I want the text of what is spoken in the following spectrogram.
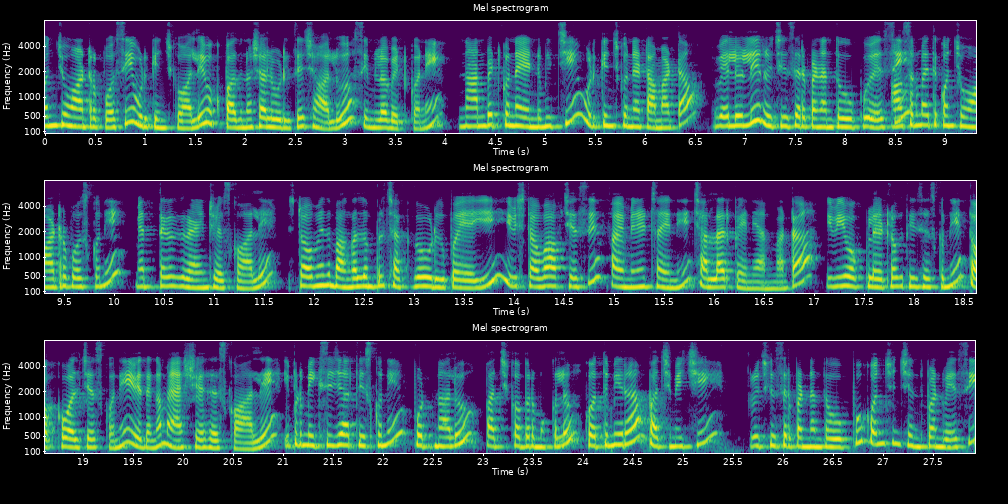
కొంచెం వాటర్ పోసి ఉడికించుకోవాలి. ఒక పది నిమిషాలు ఉడికితే చాలు సిమ్లో పెట్టుకొని. నానబెట్టుకున్న ఎండుమిర్చి ఉడికించుకున్న టమాటా వెల్లుల్లి రుచి సరిపడినంత ఉప్పు వేసి అవసరమైతే కొంచెం వాటర్ పోసుకొని మెత్తగా గ్రైండ్ చేసుకోవాలి. స్టవ్ మీద బంగాళదుంపలు చక్కగా ఉడికిపోయాయి. ఇవి స్టవ్ ఆఫ్ చేసి ఫైవ్ మినిట్స్ అయినాయి చల్లారిపోయినాయి అనమాట ఇవి ఒక ప్లేట్లోకి తీసేసుకుని తొక్క వలిచేసుకొని ఈ విధంగా మ్యాష్ చేసేసుకోవాలి. ఇప్పుడు మిక్సీ జార్ తీసుకుని పుట్నాలు పచ్చి కొబ్బరి ముక్కలు కొత్తిమీర పచ్చిమిర్చి రుచికి సరిపడినంత ఉప్పు కొంచెం చింతపండు వేసి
